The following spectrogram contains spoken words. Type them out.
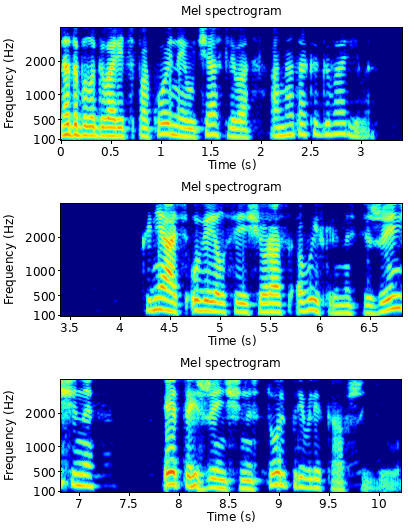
Надо было говорить спокойно и участливо, она так и говорила. Князь уверился еще раз в искренности женщины, этой женщины, столь привлекавшей его.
